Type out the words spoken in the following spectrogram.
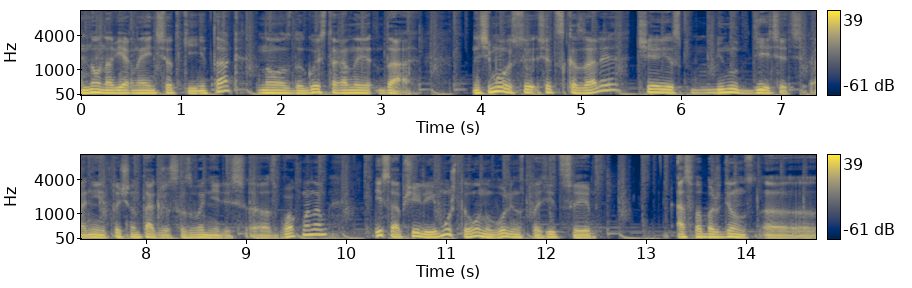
Ну, наверное, все-таки не так, но с другой стороны, да. На чему все, все это сказали? Через минут 10 они точно так же созвонились э, с Брокманом и сообщили ему, что он уволен с позиции, освобожден э,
